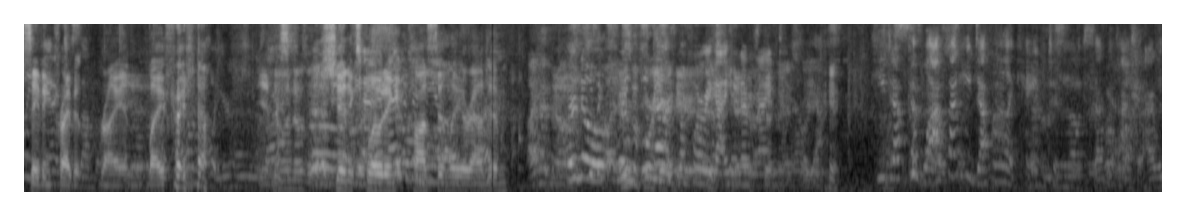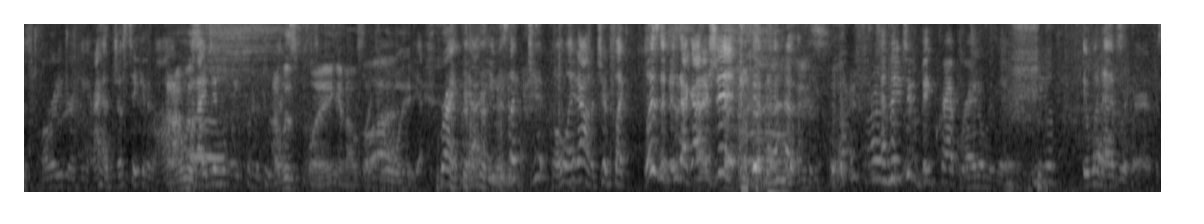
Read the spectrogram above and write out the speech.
Saving Private somewhere. Ryan life right I don't know now. what your needs Yeah, no one knows what Shit exploding might constantly around him. I had No. Or no, It was before you that were was here. before we got here. it Never mind. Oh, yeah. He def because last time he definitely like came to me several times, but I was already drinking and I had just taken him out, I was- but I didn't wait for him to poop. I was playing and I was like, go away. Yeah, right. Yeah, he was like, Chip, go lay down, and Chip's like, listen, dude, I got a shit. and then he took a big crap right over there. It went everywhere. It was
